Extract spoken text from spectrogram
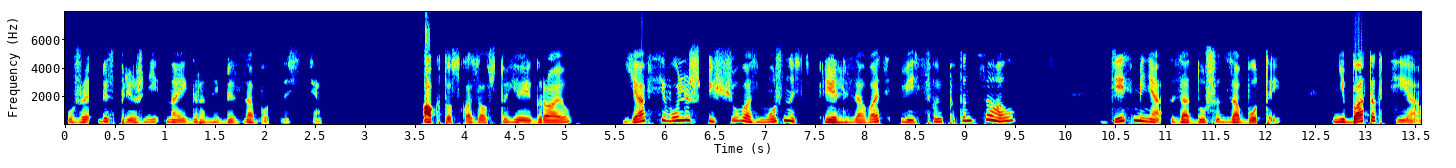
уже без прежней наигранной беззаботности. «А кто сказал, что я играю?» Я всего лишь ищу возможность реализовать весь свой потенциал. Здесь меня задушат заботой. Не ба так Тиа.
